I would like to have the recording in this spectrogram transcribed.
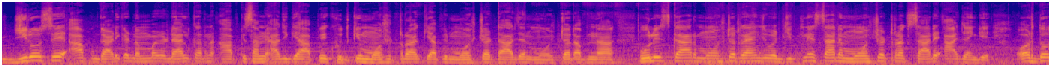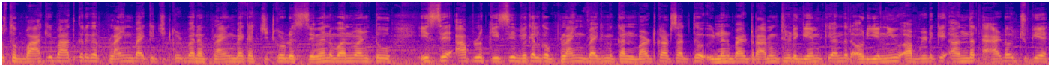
ज़ीरो से आप गाड़ी का नंबर डायल करना आपके सामने आ जाएगी, आपके खुद के मोस्टर ट्रक या फिर मोस्टर टार्जन मोस्टर अपना पुलिस कार मोस्टर रेंज और जितने सारे मोस्टर ट्रक सारे आ जाएँगे। और दोस्तों, बाकी बात करें, अगर फ्लाइंग बाइक की चिटकोड बने फ्लाइंग बाइक का cheat code seven one one two इससे आप लोग किसी व्हीकल को फ्लाइंग बाइक में कन्वर्ट कर सकते हो Indian bike driving three game के अंदर और ये न्यू अपडेट के अंदर ऐड हो चुकी है।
